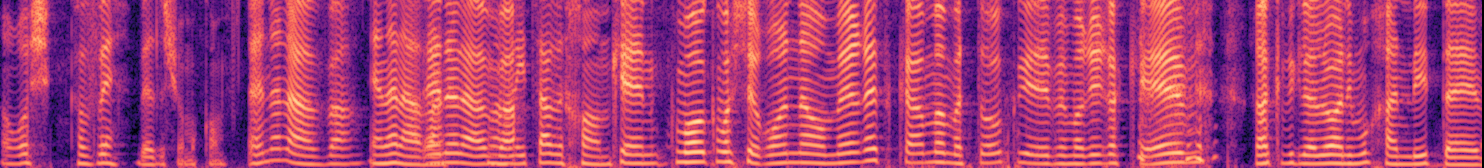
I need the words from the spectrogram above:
הראש כבה באיזשהו מקום. אין על אהבה. אין על אהבה. אין על אהבה. ממליצה בחום. כן, כמו, כמו שרונה אומרת, כמה מתוק אה, ומריר הכאב, רק בגללו אני מוכן להתאהב.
